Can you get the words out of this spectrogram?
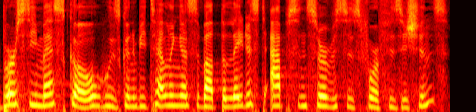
Berci Mesko, who's going to be telling us about the latest apps and services for physicians.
